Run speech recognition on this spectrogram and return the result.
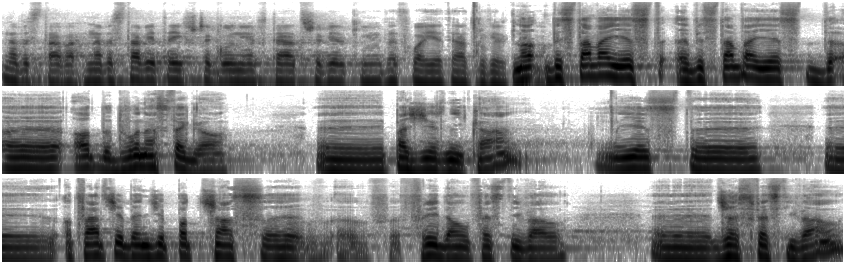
na wystawach? Na wystawie tej szczególnie w Teatrze Wielkim, we foyer Teatru Wielkiego. No, wystawa jest, wystawa jest e, od 12 y, października. Jest, y, otwarcie będzie podczas Freedom Festival, Jazz Festival,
